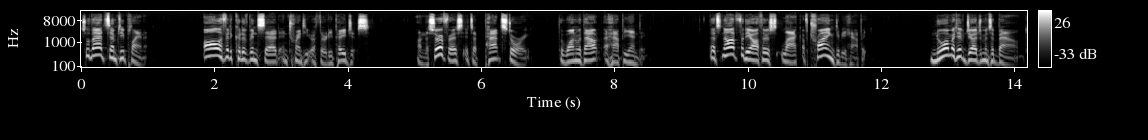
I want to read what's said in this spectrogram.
So that's Empty Planet. All of it could have been said in 20 or 30 pages. On the surface, it's a pat story, the one without a happy ending. That's not for the author's lack of trying to be happy. Normative judgments abound,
